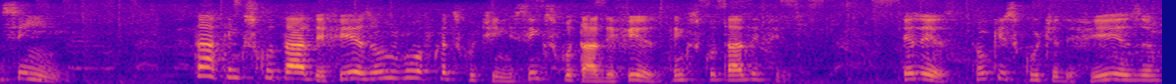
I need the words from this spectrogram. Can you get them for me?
Assim, tá, tem que escutar a defesa. Eu não vou ficar discutindo isso. Tem que escutar a defesa? Tem que escutar a defesa. Beleza, então que escute a defesa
